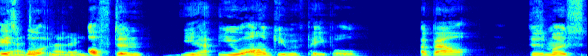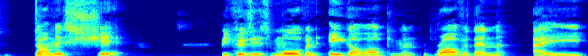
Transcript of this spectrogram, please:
It's Yeah, more definitely. often you ha- you argue with people about the most dumbest shit because it's more of an ego argument rather than a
